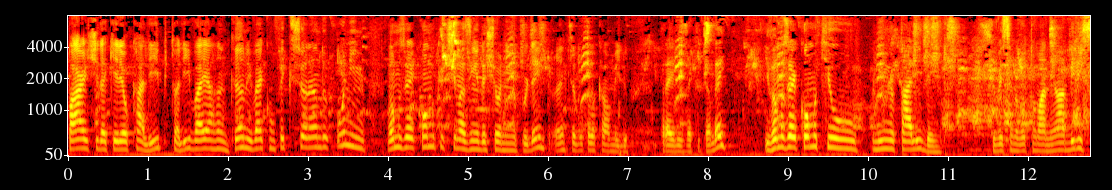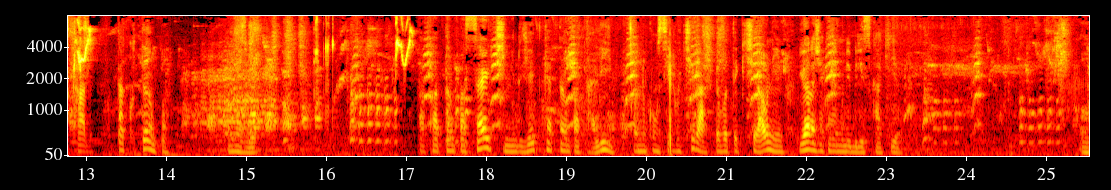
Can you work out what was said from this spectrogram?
parte daquele eucalipto ali, vai arrancando e vai confeccionando o ninho. Vamos ver como que o timazinho deixou o ninho por dentro. Antes eu vou colocar o milho para eles aqui também. E vamos ver como que o ninho tá ali dentro. Deixa eu ver se eu não vou tomar nenhuma beliscada. Tá com tampa? Vamos ver. Com a tampa certinho, do jeito que a tampa tá ali, eu não consigo tirar. Eu vou ter que tirar o ninho. E olha já querendo me beliscar aqui, ó. ó.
